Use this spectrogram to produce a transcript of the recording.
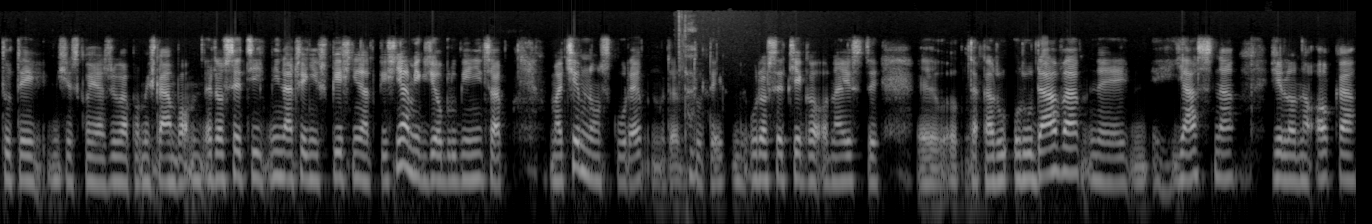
tutaj mi się skojarzyła, pomyślałam, bo Rossetti inaczej niż pieśni nad pieśniami, gdzie oblubienica ma ciemną skórę, tak. tutaj u Rossettiego ona jest e, taka rudawa, e, jasna, zielonooka,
